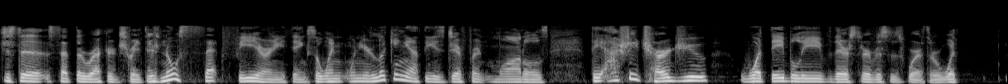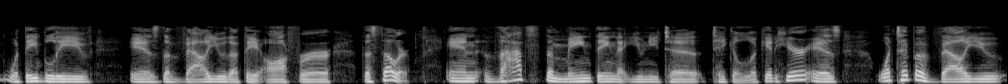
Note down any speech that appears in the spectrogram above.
just to set the record straight, there's no set fee or anything. So when, when you're looking at these different models, they actually charge you what they believe their service is worth or what, what they believe is the value that they offer the seller. And that's the main thing that you need to take a look at here is what type of value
